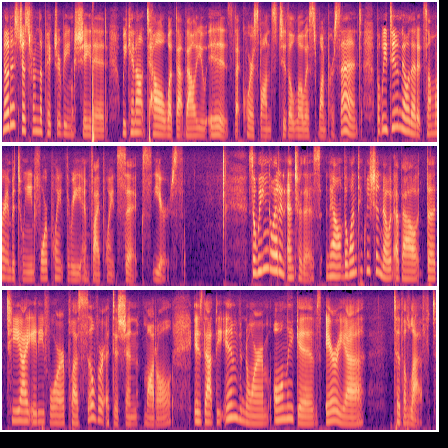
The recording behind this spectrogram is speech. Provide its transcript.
Notice just from the picture being shaded, we cannot tell what that value is that corresponds to the lowest 1%, but we do know that it's somewhere in between 4.3 and 5.6 years. So we can go ahead and enter this. Now, the one thing we should note about the TI-84 plus Silver Edition model is that the INV norm only gives area to the left.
